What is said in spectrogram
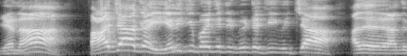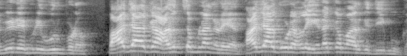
ஏன்னா பாஜக எலிக்கு பயந்துட்டு வீட்டை தீ வச்சா அது அந்த வீடு எப்படி உருப்படும்? பாஜக அழுத்தம்லாம் கிடையாது. பாஜக கூட நல்ல இணக்கமாக இருக்குது திமுக.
